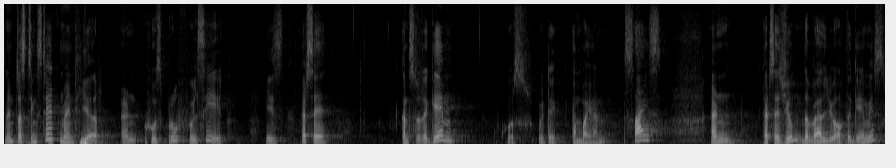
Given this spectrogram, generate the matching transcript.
an interesting statement here and whose proof we will see it is let us say consider a game of course we take m by n size and let us assume the value of the game is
